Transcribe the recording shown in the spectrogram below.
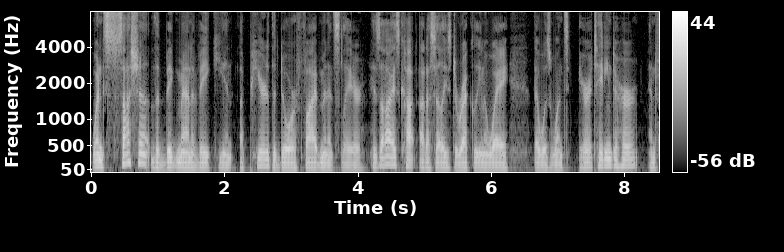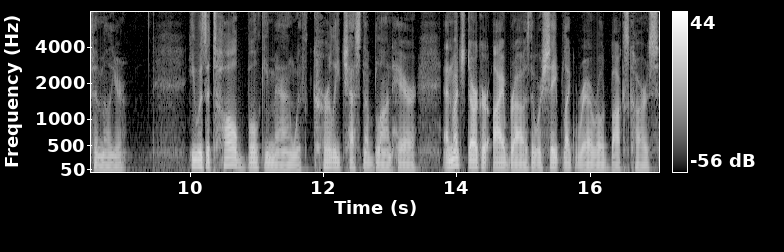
When Sasha the big man Avakian appeared at the door five minutes later, his eyes caught Araceli's directly in a way that was once irritating to her and familiar. He was a tall, bulky man with curly chestnut blond hair and much darker eyebrows that were shaped like railroad boxcars.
